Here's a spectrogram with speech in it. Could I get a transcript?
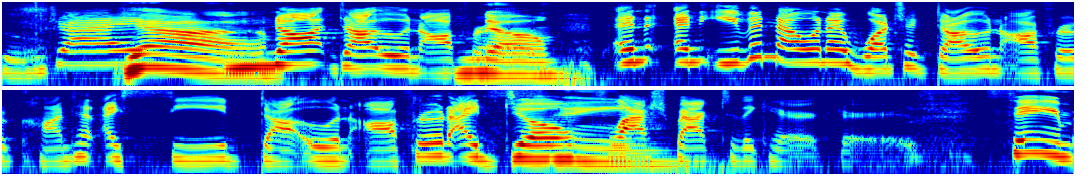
Poomjai. Yeah. Not Dao and Off Road. No. And and even now when I watch like Dao and Off Road content, I see Dao and Off Road. I don't Same. flash back to the characters. Same.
